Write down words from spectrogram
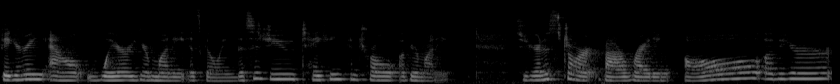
figuring out where your money is going. This is you taking control of your money. So you're going to start by writing all of your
